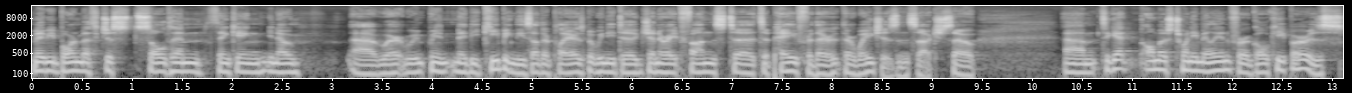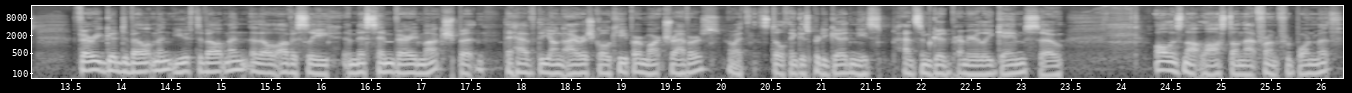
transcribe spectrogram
maybe Bournemouth just sold him thinking, you know, uh, we're, we we may be keeping these other players, but we need to generate funds to to pay for their their wages and such. So um, to get almost 20 million for a goalkeeper is very good development, youth development. They'll obviously miss him very much, but they have the young Irish goalkeeper Mark Travers, who I th- still think is pretty good, and he's had some good Premier League games. So all is not lost on that front for Bournemouth.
